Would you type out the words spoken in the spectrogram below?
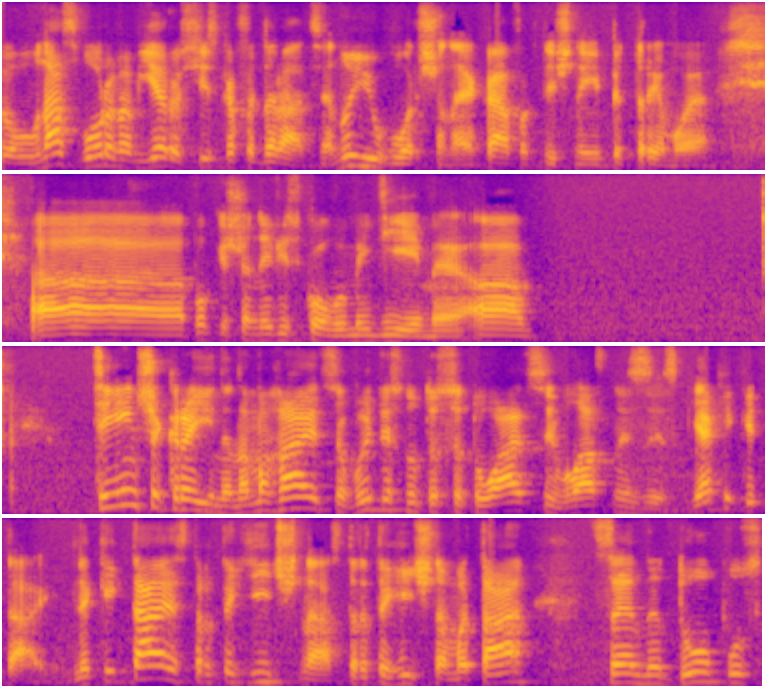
у нас ворогом є Російська Федерація, ну і Угорщина, яка фактично її підтримує, а, поки що не військовими діями. А ці інші країни намагаються витиснути ситуацію власний зиск, як і Китай. Для Китаю стратегічна стратегічна мета це недопуск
